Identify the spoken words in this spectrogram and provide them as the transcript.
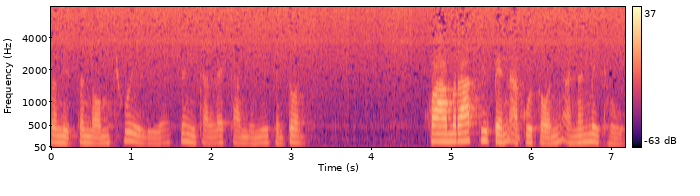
สนิทสนมช่วยเหลือ ซึ่งกันและกันอย่างนี้เป็นต้น ความรักที่เป็นอกุศลอันนั้นไม่ถูก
